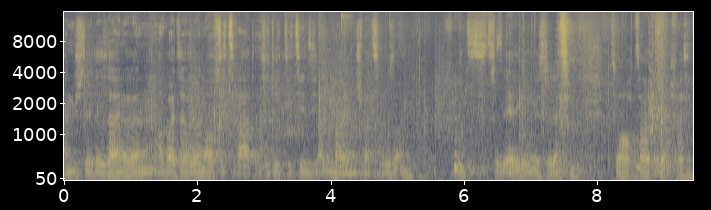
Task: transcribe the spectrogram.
Angestellter sein oder ein Arbeiter oder ein Aufsichtsrat. Also die, die ziehen sich alle mal eine schwarze Hose an, wenn es zur Beerdigung ist oder zum, zur Hochzeit oder ich weiß nicht.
